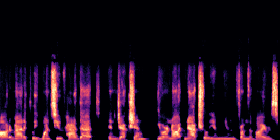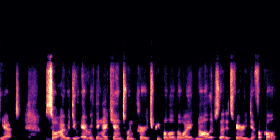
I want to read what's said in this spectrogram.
automatically, once you've had that injection, you are not naturally immune from the virus yet. So I would do everything I can to encourage people, although I acknowledge that it's very difficult,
